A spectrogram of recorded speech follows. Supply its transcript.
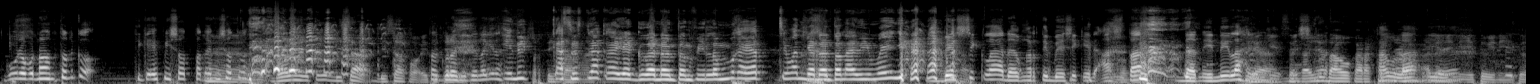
Gue udah nonton kok. Tiga episode, empat episode Nah, lah. boleh itu bisa bisa kok itu gue lanjutin lagi dah. Ini kasusnya kayak gua nonton film kayak cuman gak nonton animenya. Basic lah, ada ngerti basic ini Asta dan inilah ya seenggaknya lah. tahu karakternya Tahu lah, ada iya. ini itu ini itu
